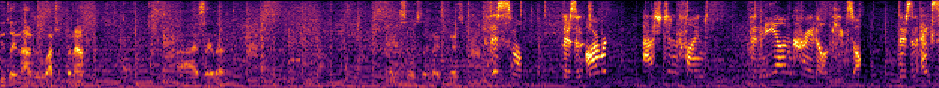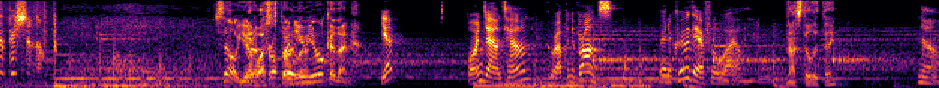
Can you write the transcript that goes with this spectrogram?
He's like, nah, just watch it for now. I say that. Let me see what's the next mission. This small. There's an armored. Ashton find. The neon cradle keeps off. There's an exhibition of. So you're Never a watched proper. New Yorker then? Yep. Born downtown, grew up in the Bronx. Ran a crew there for a while. Not still a thing? No.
